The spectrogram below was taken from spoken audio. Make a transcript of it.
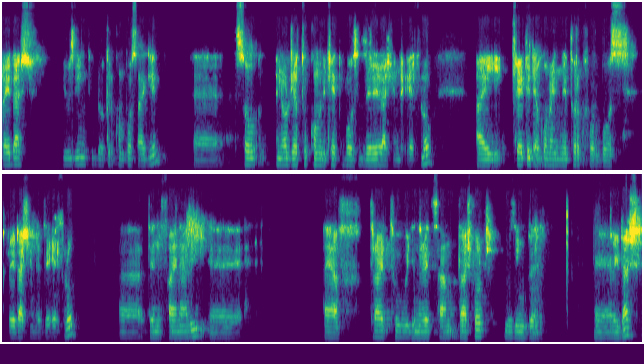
Redash using Docker Compose again. Uh, so in order to communicate both the Redash and the Airflow, I created a command network for both Redash and the Airflow. Uh, then finally, uh, I have tried to generate some dashboard using the uh, Redash.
